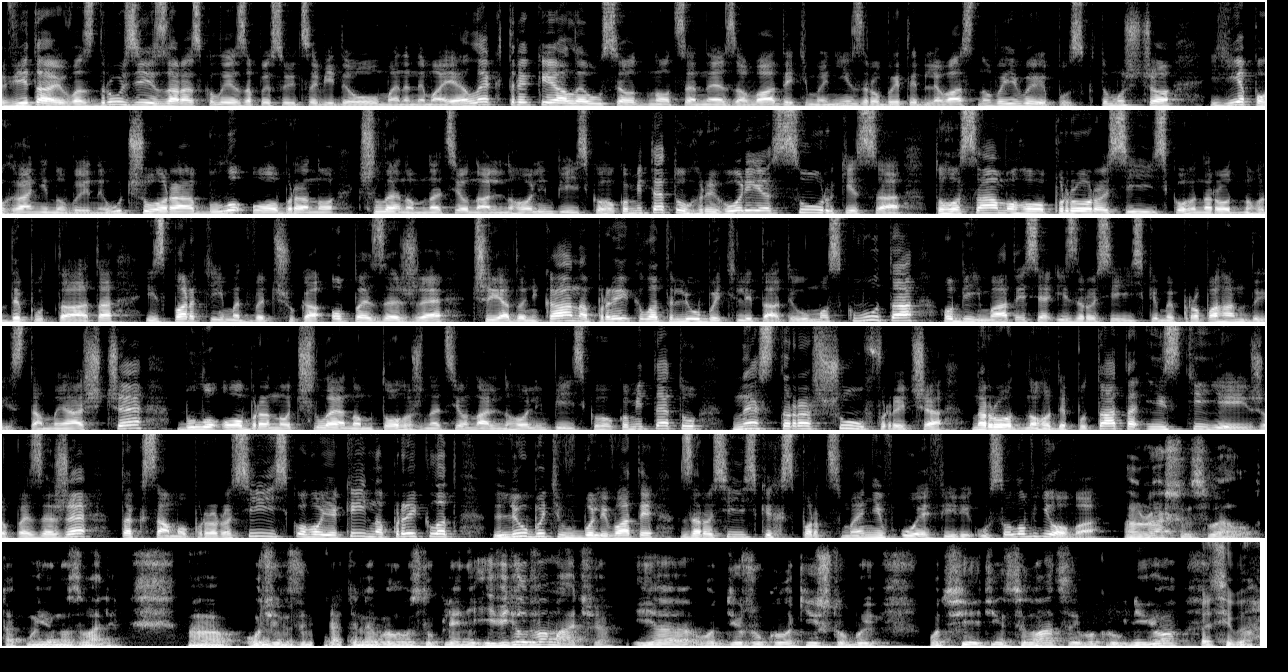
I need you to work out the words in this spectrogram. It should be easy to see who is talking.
Speaker 1: Вітаю вас, друзі. Зараз, коли я записую це відео, у мене немає електрики, але усе одно це не завадить мені зробити для вас новий випуск, тому що є погані новини. Учора було обрано членом Національного олімпійського комітету Григорія Суркіса, того самого проросійського народного депутата із партії Медведчука ОПЗЖ, чия донька, наприклад, любить літати у Москву та обійматися із російськими пропагандистами. А ще було обрано членом того ж Національного олімпійського комітету Нестора Шуфрича, народного депутата із тієї ж ОПЗЖ, так само проросійського, який, наприклад, любить вболівати за російських спортсменів у ефірі у Соловйова.
Speaker 2: Russian Swallow, так мы ее назвали. А, Очень замечательное было выступление. И видел два матча. И я вот держу кулаки, чтобы вот все эти инсинуации вокруг нее
Speaker 3: Спасибо.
